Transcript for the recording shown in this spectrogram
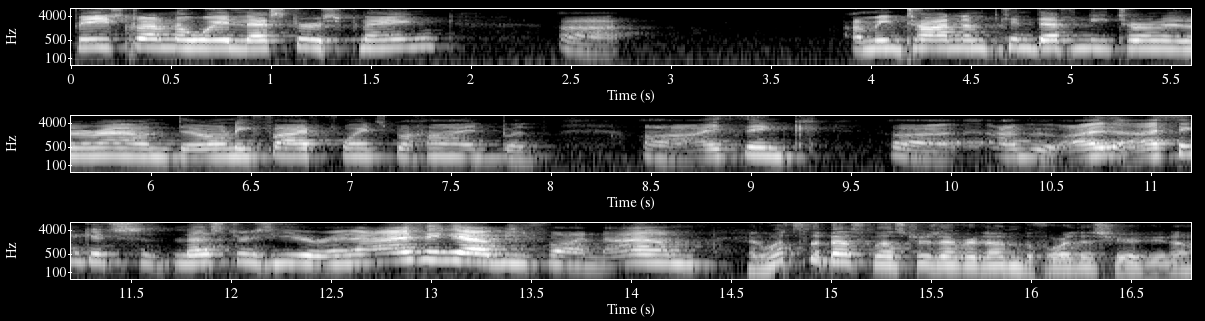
based on the way Leicester is playing. Uh, I mean, Tottenham can definitely turn it around. They're only five points behind, but uh, I think uh, I, I think it's Leicester's year, and I think that would be fun. Um, And what's the best Leicester's ever done before this year? Do you know?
